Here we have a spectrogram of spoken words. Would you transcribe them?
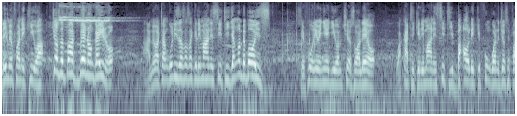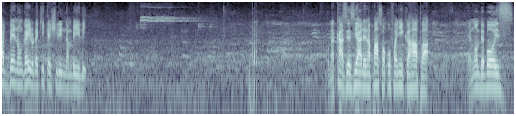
limefanikiwa. Josephat Beno Ngairo amewatanguliza sasa Kilimani City. Jang'ombe Boys sifuri wenyeji wa mchezo wa leo, wakati Kilimani City bao likifungwa na Josephat Beno Ngairo dakika ishirini na mbili. Kuna kazi ya ziada inapaswa kufanyika hapa. Jang'ombe Boys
